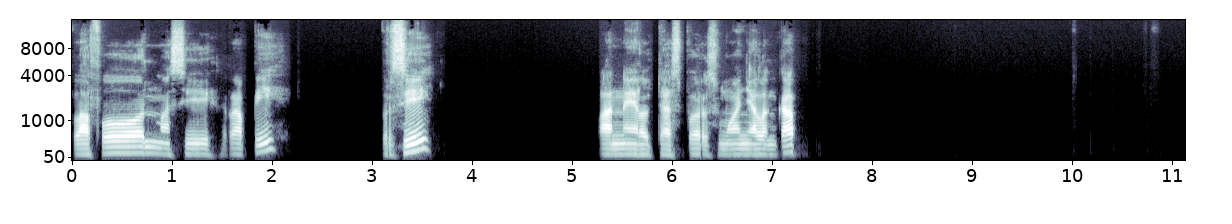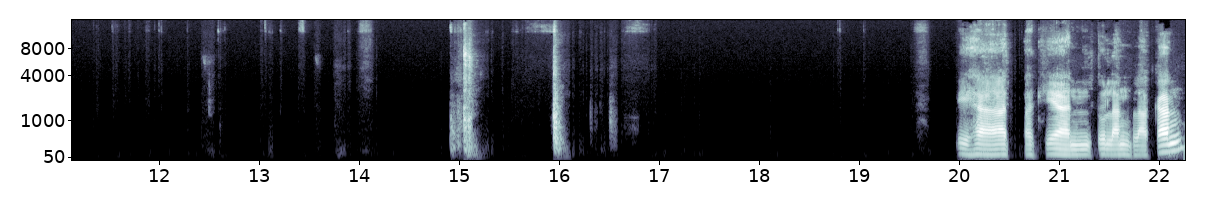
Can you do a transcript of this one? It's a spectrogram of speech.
Plafon masih rapi bersih panel dashboard semuanya lengkap. Lihat bagian tulang belakang.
